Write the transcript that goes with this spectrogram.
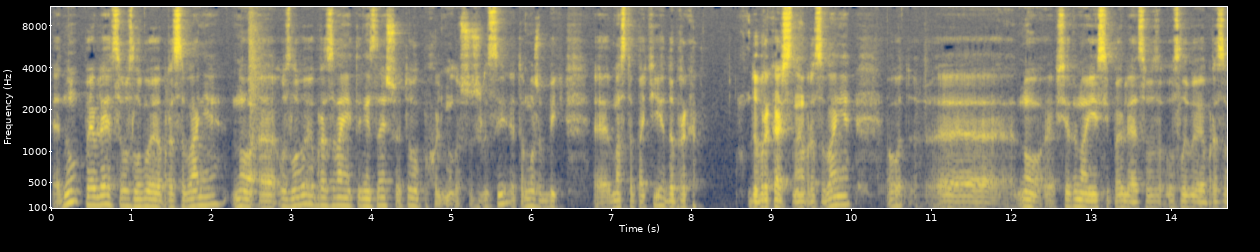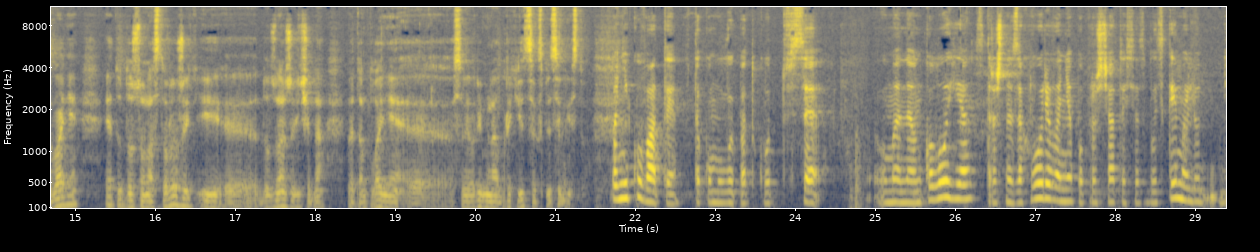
Ну, появляется узловое образование, но э, узловое образование это не значит, что это опухоль молочной железы, это может быть э, мастопатия, доброка- доброкачественное образование. Вот, э, но все равно, если появляются уз- узловые образования, это должно насторожить, и э, должна женщина в этом плане э, своевременно обратиться к специалисту. Панікувати в такому випадку. От все. У мене онкологія, страшне захворювання, попрощатися з близькими. Люд-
